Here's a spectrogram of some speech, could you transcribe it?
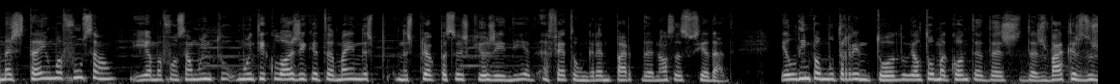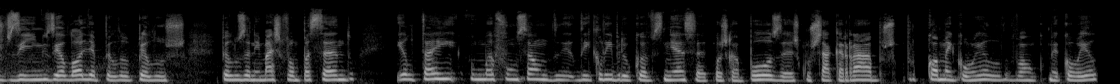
mas tem uma função e é uma função muito, muito ecológica também nas, nas preocupações que hoje em dia afetam grande parte da nossa sociedade. Ele limpa-me o terreno todo, ele toma conta das, das vacas dos vizinhos, ele olha pelo, pelos, pelos animais que vão passando. Ele tem uma função de, de, equilíbrio com a vizinhança, com as raposas, com os sacarrabos, porque comem com ele, vão comer com ele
